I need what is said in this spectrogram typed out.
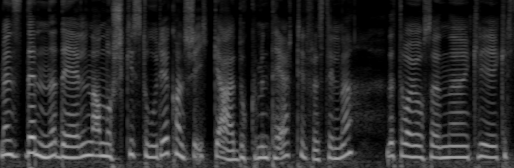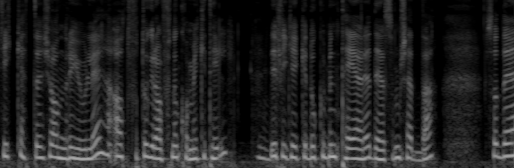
Mens denne delen av norsk historie kanskje ikke er dokumentert tilfredsstillende. Dette var jo også en eh, kritikk etter 22.07, at fotografene kom ikke til. Mm. De fikk ikke dokumentere det som skjedde. Så det,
